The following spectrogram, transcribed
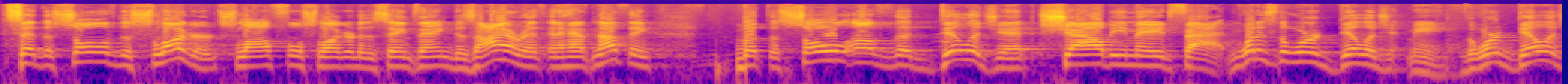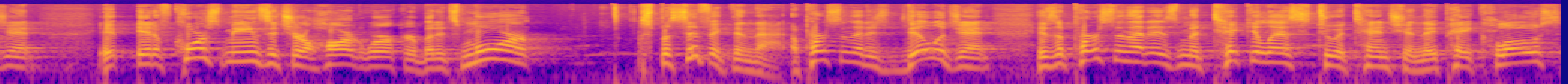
Said, The soul of the sluggard, slothful, sluggard are the same thing, desireth and have nothing, but the soul of the diligent shall be made fat. And what does the word diligent mean? The word diligent, it, it of course means that you're a hard worker, but it's more specific than that. A person that is diligent is a person that is meticulous to attention. They pay close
